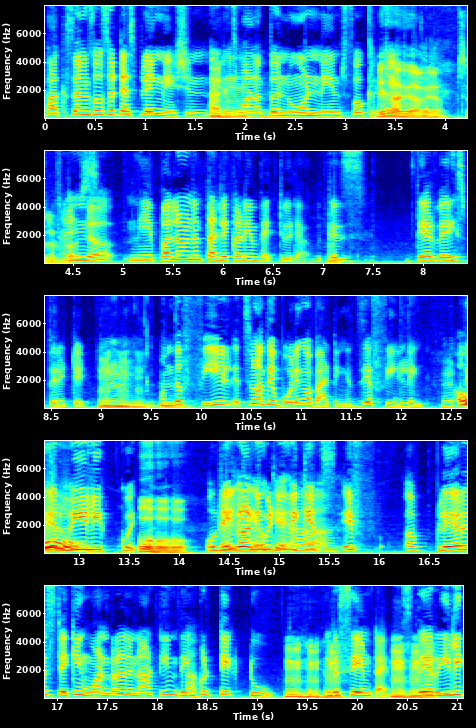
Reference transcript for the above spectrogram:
Pakistan is also a test playing nation. അതെ. It's one of the known names for cricket. Yeah, yeah, yeah, absolutely. And uh, നേപ്പാളിലാണ് തള്ളിക്കളയാൻ പറ്റൂല because they are very spirited. On the field, it's not their bowling or batting, it's their fielding. They're Oh. really quick. ഓ ഹോ ഹോ Oh, Like really? running Okay, between ah. wickets, if a player is taking one run in our team, they could take two in the same time. So they're really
